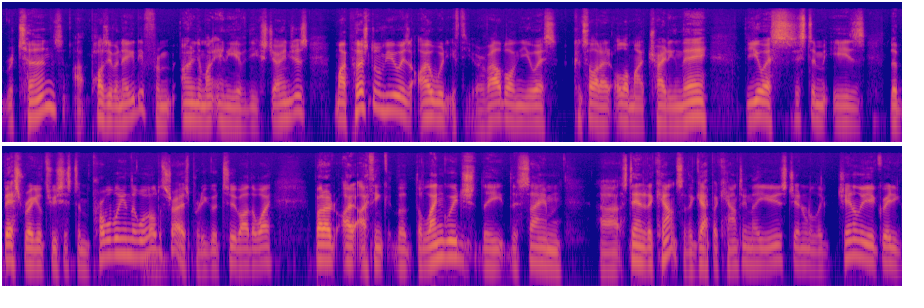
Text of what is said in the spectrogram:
returns, uh, positive or negative, from owning them on any of the exchanges. My personal view is I would, if you're available in the US, consolidate all of my trading there. The US system is the best regulatory system probably in the world. Australia's pretty good too, by the way. But I, I think the, the language, the the same uh, standard accounts, so the GAAP accounting they use, generally generally agreed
